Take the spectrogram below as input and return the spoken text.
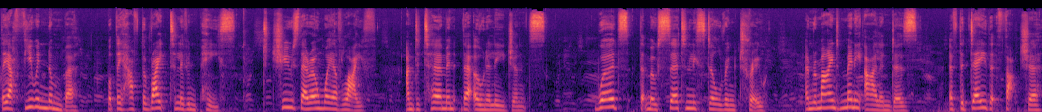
They are few in number, but they have the right to live in peace, to choose their own way of life, and determine their own allegiance. Words that most certainly still ring true and remind many islanders of the day that Thatcher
